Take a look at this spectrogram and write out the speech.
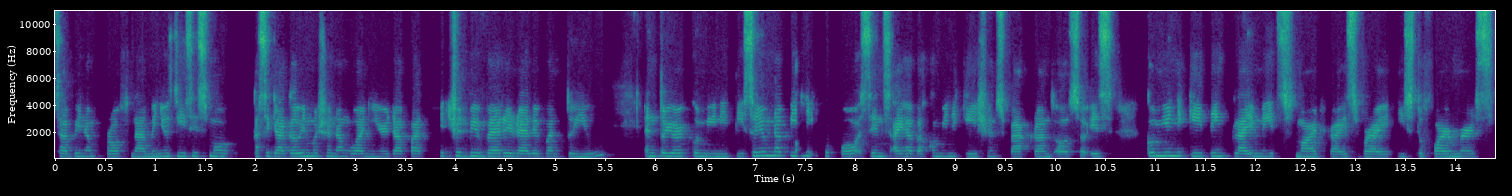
sabi ng prof namin, yung thesis mo, kasi gagawin mo siya ng one year, dapat it should be very relevant to you and to your community. So yung napili ko po, since I have a communications background also, is communicating climate smart rice varieties to farmers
